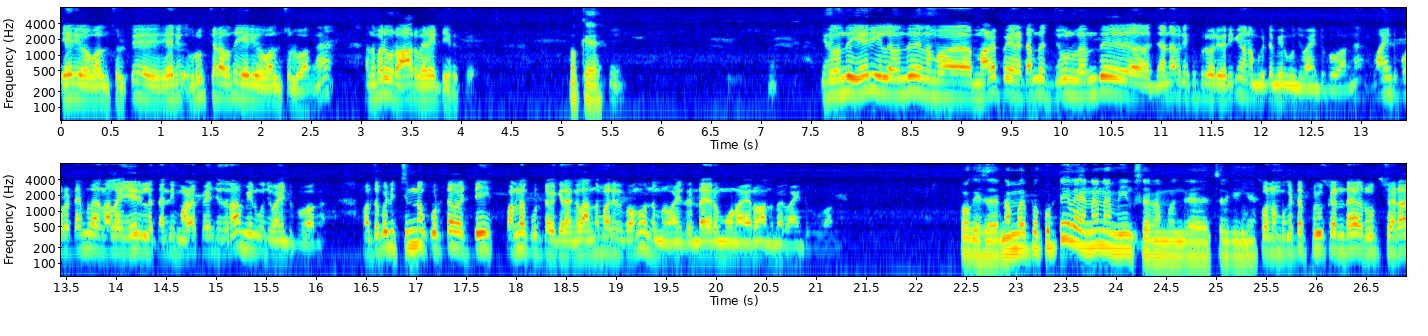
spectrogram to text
ஏரி வவால்னு சொல்லிட்டு ஏரி ரூப்சடா வந்து ஏரி வவால்னு சொல்லுவாங்க. அந்த மாதிரி ஒரு ஆறு வெரைட்டி இருக்கு. ஓகே. இது வந்து ஏரியில வந்து நம்ம மழை பெய்யுற டைம்ல ஜூன்ல இருந்து ஜனவரி பிப்ரவரி வரைக்கும் நம்ம கிட்ட மீன் குஞ்சு வாங்கிட்டு போவாங்க. வாங்கிட்டு போற டைம்ல நல்லா ஏரியில தண்ணி மழை பெஞ்சதுன்னா மீன் குஞ்சு வாங்கிட்டு போவாங்க. மற்றபடி சின்ன குட்டை வெட்டி பண்ணை குட்டை வைக்கிறாங்களா அந்த மாதிரி இருக்கவங்க நம்ம வாங்கி ரெண்டாயிரம் மூணாயிரம் அந்த மாதிரி வாங்கிட்டு போவாங்க. Okay sir. நம்ம இப்போ குட்டையில் என்னென்ன மீன் சார் நம்ம இங்கே வச்சிருக்கீங்க? இப்போ நம்ம கிட்ட புல்கண்டை ரூப்சடா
